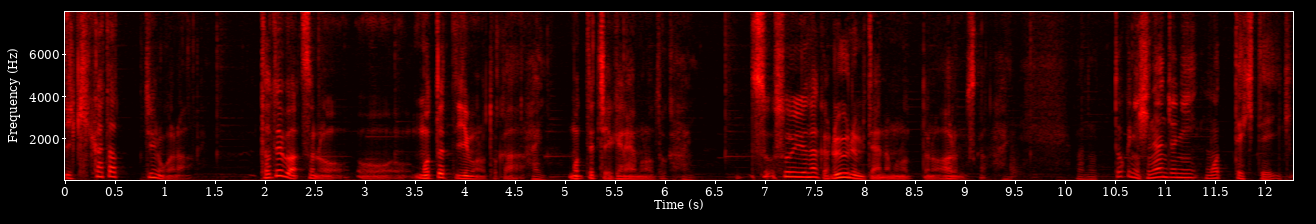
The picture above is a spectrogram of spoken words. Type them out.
生き方っていうのかな例えばそのお持ってっていいものとかはい。持ってっちゃいけないものとか、はい。そそういうなんかルールみたいなものってのはあるんですか？はい、あの特に避難所に持ってきていき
